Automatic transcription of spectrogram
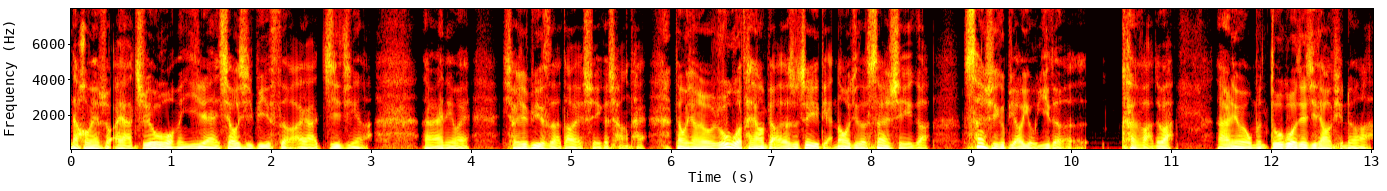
那后面说，哎呀，只有我们依然消息闭塞，哎呀，寂静啊。那 anyway，消息闭塞倒也是一个常态。但我想说，如果他想表达是这一点，那我觉得算是一个，算是一个比较有益的看法，对吧？当然，因为我们读过这几条评论啊，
